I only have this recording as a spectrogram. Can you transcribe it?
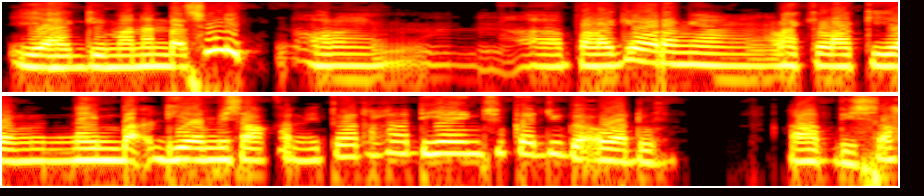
Ya gimana? Ndak sulit. Orang apalagi orang yang laki-laki yang nembak dia misalkan itu adalah dia yang suka juga. Waduh. Ah bisa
